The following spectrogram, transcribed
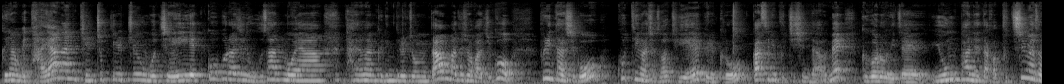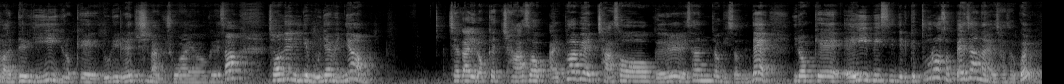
그냥 왜 다양한 길쭉길쭉 뭐 제이의 꼬부라진 우산 모양 다양한 그림들을 좀 다운받으셔가지고 프린트하시고 코팅하셔서 뒤에 벨크로 가스리 붙이신 다음에 그거로 이제 융판에다가 붙이면서 만들기 그렇게 놀이를 해주시면 아주 좋아요. 그래서 저는 이게 뭐냐면요. 제가 이렇게 자석, 알파벳 자석을 산 적이 있었는데, 이렇게 A, B, C, D 이렇게 뚫어서 빼잖아요, 자석을.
